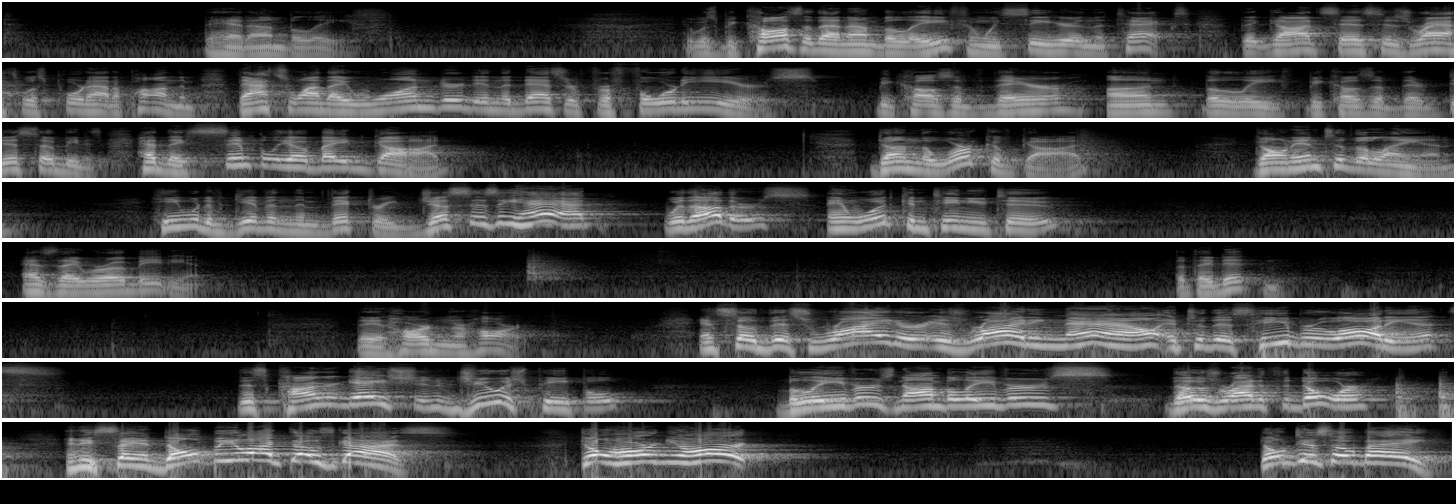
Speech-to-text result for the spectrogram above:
They had unbelief. It was because of that unbelief, and we see here in the text, that God says His wrath was poured out upon them. That's why they wandered in the desert for 40 years because of their unbelief, because of their disobedience. Had they simply obeyed God, done the work of God, gone into the land, He would have given them victory, just as He had with others and would continue to as they were obedient. But they didn't. They had hardened their heart. And so this writer is writing now to this Hebrew audience, this congregation of Jewish people, believers, non believers, those right at the door. And he's saying, Don't be like those guys. Don't harden your heart. Don't disobey.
